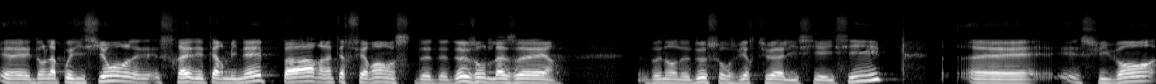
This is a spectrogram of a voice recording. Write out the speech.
euh, dont la position serait déterminée par l'interférence de, deux ondes laser venant de deux sources virtuelles ici et ici, euh, suivant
